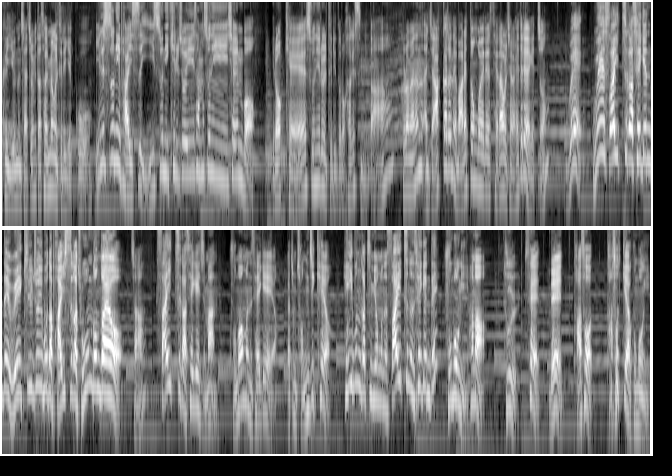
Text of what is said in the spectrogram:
그 이유는 제가 좀 이따 설명을 드리겠고 1순위 바이스, 2순위 킬조이, 3순위 셰인버 이렇게 순위를 드리도록 하겠습니다. 그러면은 이제 아까 전에 말했던 거에 대해서 대답을 제가 해드려야겠죠. 왜? 왜 사이트가 3개인데 왜 킬조이보다 바이스가 좋은 건가요? 자, 사이트가 3개지만 구멍은 3개예요. 그러니까 좀 정직해요. 헤이븐 같은 경우는 사이트는 3개인데 구멍이 하나, 둘, 셋, 넷, 다섯, 다섯 개야 구멍이.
